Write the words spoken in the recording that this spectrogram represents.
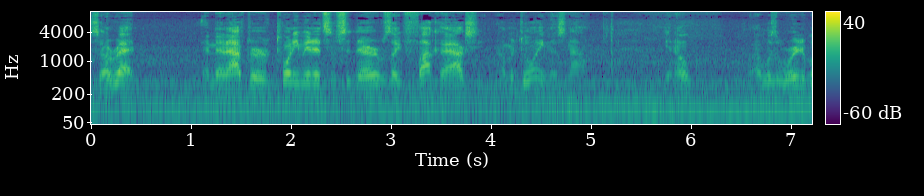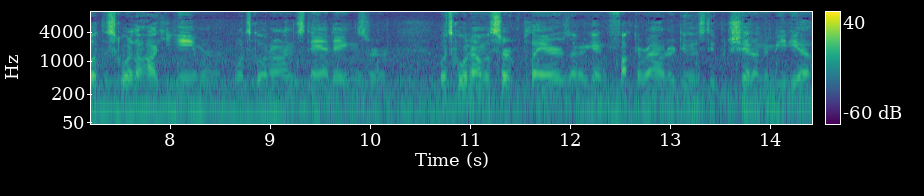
So I read, and then after 20 minutes of sitting there, it was like, fuck. I actually I'm enjoying this now. You know, I wasn't worried about the score of the hockey game or what's going on in the standings or what's going on with certain players that are getting fucked around or doing stupid shit on the media.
